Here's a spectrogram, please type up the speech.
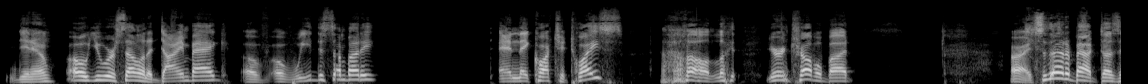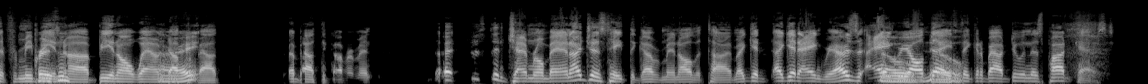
You know? Oh, you were selling a dime bag of, of weed to somebody and they caught you twice? Oh, look, you're in trouble, bud. All right, so that about does it for me Prison. being uh being all wound All up right. about about the government. Uh, just in general, man, I just hate the government all the time. I get I get angry. I was angry all day no. thinking about doing this podcast.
